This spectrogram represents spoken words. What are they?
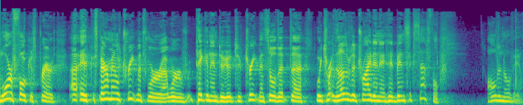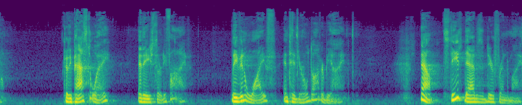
more focused prayers. Uh, experimental treatments were, uh, were taken into to treatment so that, uh, we tr- that others had tried and it had been successful. All to no avail. Because he passed away at age 35, leaving a wife and 10 year old daughter behind. Now, Steve's dad is a dear friend of mine.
